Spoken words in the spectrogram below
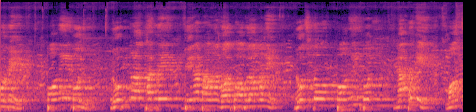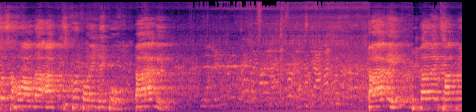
করবে পনেরো বলি রবীন্দ্রনাথ ঠাকুরের দেনা পাওনা গল্প অবলম্বনে রচিত পনেরো বলি নাটকে মঞ্চস্থ হওয়া আমরা আর কিছুক্ষণ পরেই দেখব। তার আগে তার আগে বিদ্যালয়ের ছাত্রী,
